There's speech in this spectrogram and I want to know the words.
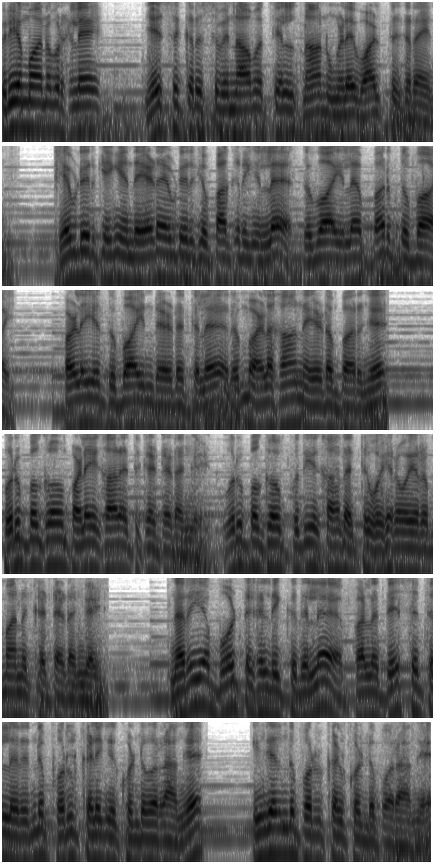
பிரியமானவர்களே இயேசு கிறிஸ்துவின் நாமத்தில் நான் உங்களை வாழ்த்துகிறேன். எப்படி இருக்கீங்க? இந்த இடம் எப்படி இருக்கு பார்க்குறீங்கல்ல? துபாயில் பர் துபாய். பழைய துபாய்ன்ற இடத்துல ரொம்ப அழகான இடம் பாருங்க. ஒரு பக்கம் பழைய காலத்து கட்டடங்கள் ஒரு பக்கம் புதிய காலத்து உயர உயரமான கட்டடங்கள். நிறைய போட்டுகள் நிற்குதுல பல தேசத்திலிருந்து பொருட்கள் இங்கே கொண்டு வர்றாங்க இங்கிருந்து பொருட்கள் கொண்டு போகிறாங்க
